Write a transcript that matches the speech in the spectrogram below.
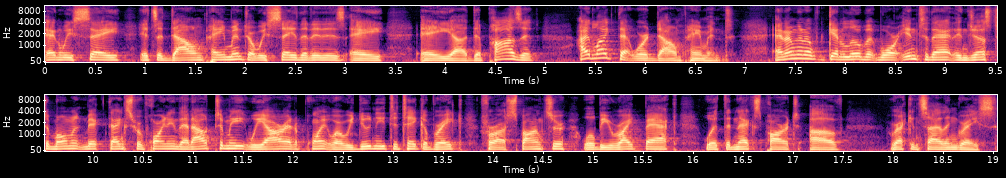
and we say it's a down payment or we say that it is a, a uh, deposit. I like that word down payment. And I'm going to get a little bit more into that in just a moment. Mick, thanks for pointing that out to me. We are at a point where we do need to take a break for our sponsor. We'll be right back with the next part of Reconciling Grace.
